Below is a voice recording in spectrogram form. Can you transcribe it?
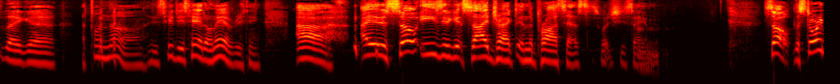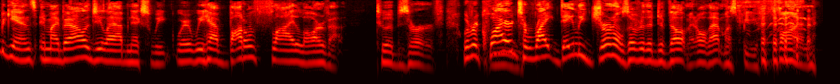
It's like, uh, I don't know. He's hit his head on everything. Uh, I, it is so easy to get sidetracked in the process, is what she's saying. So the story begins in my biology lab next week, where we have bottled fly larvae to observe. We're required to write daily journals over the development. Oh, that must be fun.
